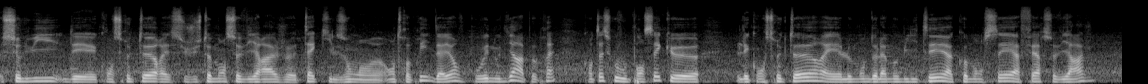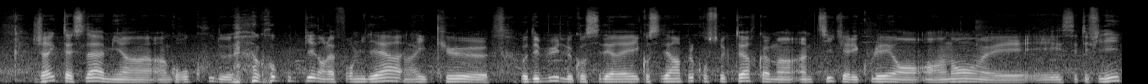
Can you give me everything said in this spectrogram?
celui des constructeurs et justement ce virage tech qu'ils ont entrepris. D'ailleurs, vous pouvez nous dire à peu près quand est-ce que vous pensez que les constructeurs et le monde de la mobilité a commencé à faire ce virage je dirais que Tesla a mis un, gros, coup de, gros coup de pied dans la fourmilière et que euh, au début il le considérait, il considérait un peu le constructeur comme un, petit qui allait couler en, un an et, c'était fini.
